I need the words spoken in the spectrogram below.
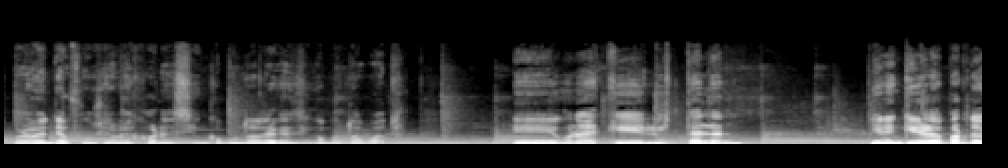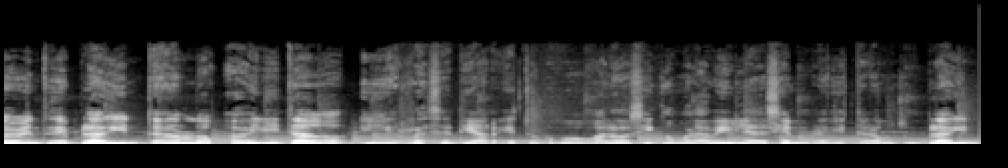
seguramente va a funcionar mejor en 5.3 que en 5.4. Eh, una vez que lo instalan, tienen que ir a la parte obviamente de plugin, tenerlo habilitado y resetear. Esto es como algo así como la Biblia de siempre que instalamos un plugin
